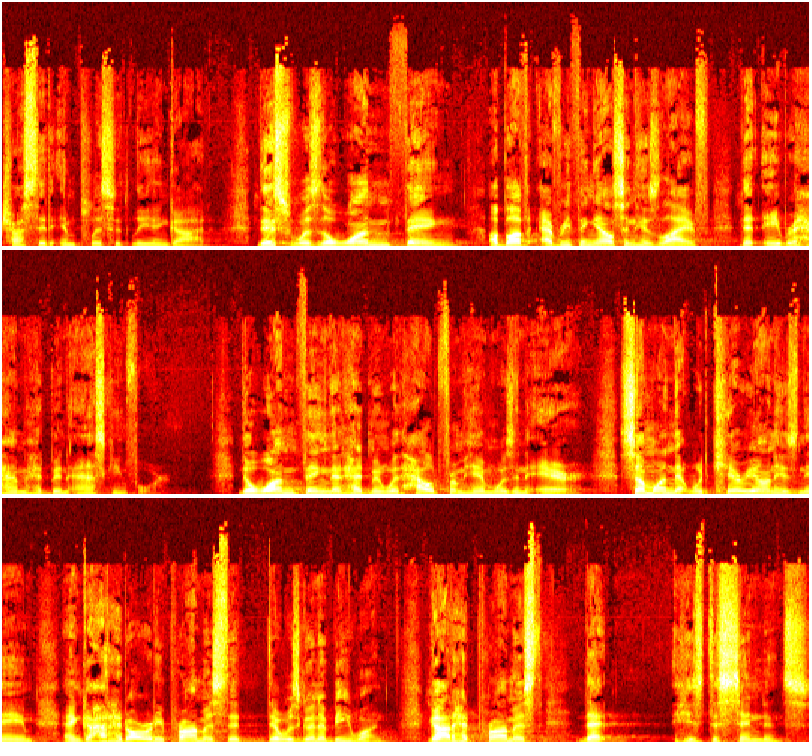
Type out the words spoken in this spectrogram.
Trusted implicitly in God. This was the one thing above everything else in his life that Abraham had been asking for. The one thing that had been withheld from him was an heir, someone that would carry on his name. And God had already promised that there was going to be one. God had promised that his descendants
